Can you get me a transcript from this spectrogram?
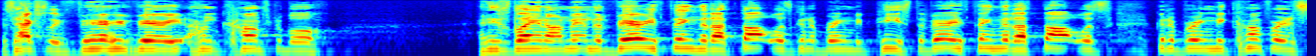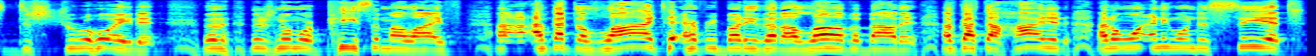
It's actually very, very uncomfortable. And he's laying on, man, the very thing that I thought was going to bring me peace, the very thing that I thought was going to bring me comfort, it's destroyed it. There's no more peace in my life. I've got to lie to everybody that I love about it. I've got to hide it. I don't want anyone to see it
